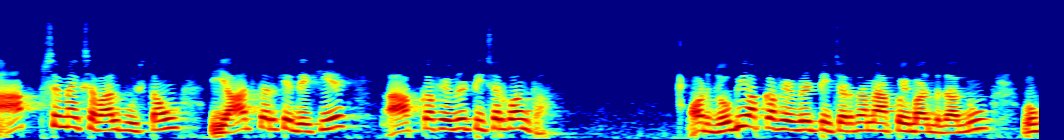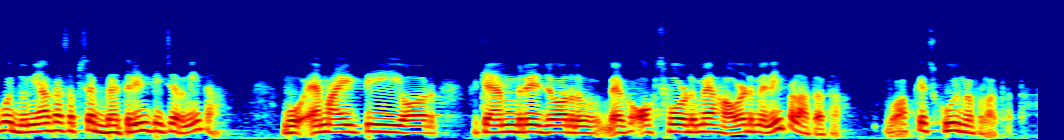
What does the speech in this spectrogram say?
आपसे मैं एक सवाल पूछता हूँ, याद करके देखिए, आपका फेवरेट टीचर कौन था? और जो भी आपका फेवरेट टीचर था, मैं आपको एक बात बता दूँ, वो कोई दुनिया का सबसे बेहतरीन टीचर नहीं था. वो एमआईटी और कैम्ब्रिज और ऑक्सफोर्ड में हार्वर्ड में नहीं पढ़ाता था. वो आपके स्कूल में पढ़ाता था.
